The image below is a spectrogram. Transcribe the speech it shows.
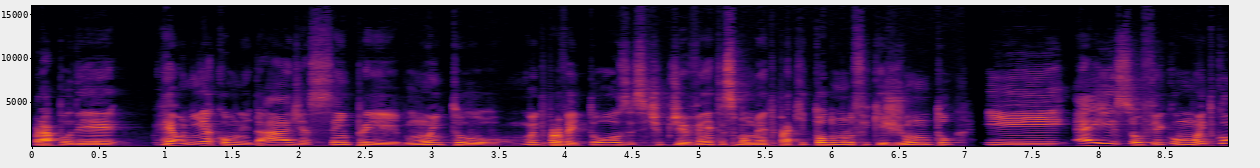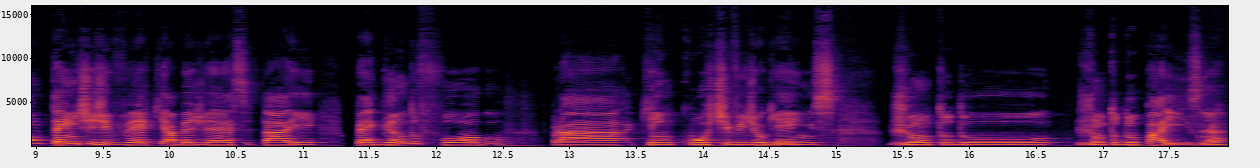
para poder reunir a comunidade. É sempre muito muito proveitoso esse tipo de evento, esse momento para que todo mundo fique junto. E é isso, eu fico muito contente de ver que a BGS está aí pegando fogo para quem curte videogames junto do junto do país, né?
